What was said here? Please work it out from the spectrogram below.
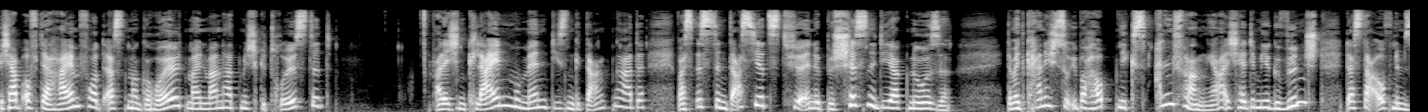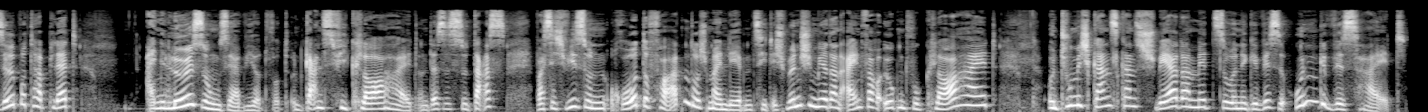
Ich habe auf der Heimfahrt erstmal geheult. Mein Mann hat mich getröstet weil ich einen kleinen Moment diesen Gedanken hatte, was ist denn das jetzt für eine beschissene Diagnose? Damit kann ich so überhaupt nichts anfangen, ja? Ich hätte mir gewünscht, dass da auf einem Silbertablett eine Lösung serviert wird und ganz viel Klarheit. Und das ist so das, was sich wie so ein roter Faden durch mein Leben zieht. Ich wünsche mir dann einfach irgendwo Klarheit und tue mich ganz, ganz schwer damit, so eine gewisse Ungewissheit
